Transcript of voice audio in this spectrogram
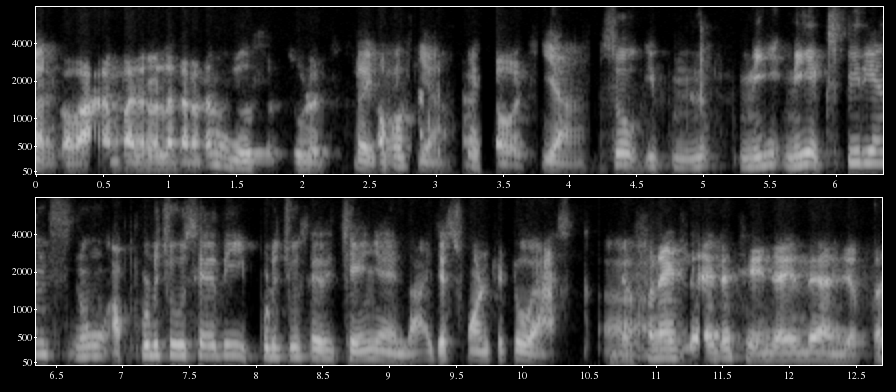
ఒక వారం పది రోజుల తర్వాత నువ్వు చూస్తూ చూడొచ్చు. యా సో నీ నీ ఎక్స్పీరియన్స్ నువ్వు అప్పుడు చూసేది ఇప్పుడు చూసేది చేంజ్ అయిందా? I just wanted to ask definitely అయితే చేంజ్ అయిందే అని చెప్తా.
